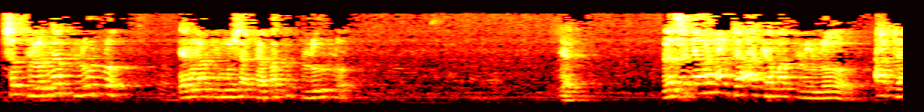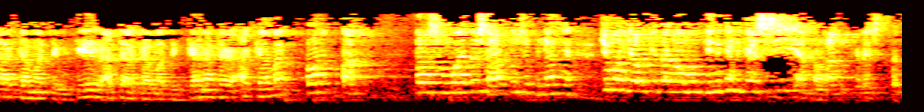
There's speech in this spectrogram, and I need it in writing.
Sebelumnya beluluk. Yang Nabi Musa dapat itu beluluk. Ya. Dan sekarang ada agama beluluk, ada agama cengkir, ada agama tegang, ada agama kelapa. Kalau semua itu satu sebenarnya. Cuman kalau kita ngomong gini kan kasihan orang Kristen.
